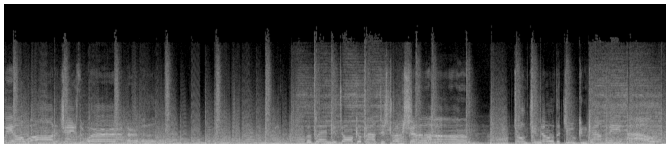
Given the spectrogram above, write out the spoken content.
we all want to change the world. But when you talk about destruction, don't you know that you can count me out?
